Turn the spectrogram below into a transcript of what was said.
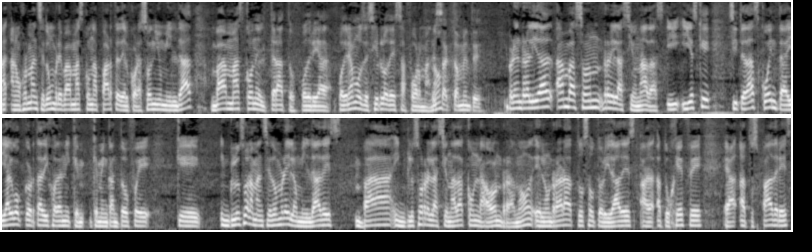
a lo mejor mansedumbre va más con una parte del corazón y humildad va más con el trato, podría, podríamos decirlo de esa forma, ¿no? Exactamente. Pero en realidad ambas son relacionadas. Y, y es que si te das cuenta, y algo que ahorita dijo Dani que, que me encantó fue que incluso la mansedumbre y la humildad es, va incluso relacionada con la honra, ¿no? El honrar a tus autoridades, a, tu jefe, a, a tus padres.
